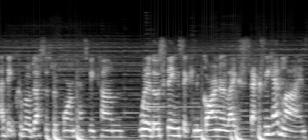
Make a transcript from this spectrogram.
I think criminal justice reform has become one of those things that can garner like sexy headlines.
